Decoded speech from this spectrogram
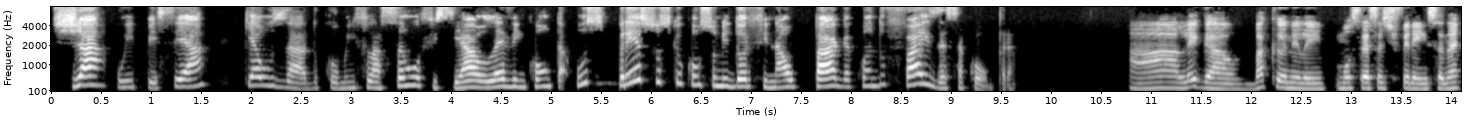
Já o IPCA que é usado como inflação oficial leva em conta os preços que o consumidor final paga quando faz essa compra. Ah, legal, bacana, Elaine, mostrar essa diferença, né?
